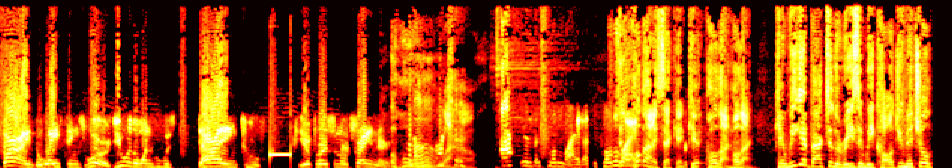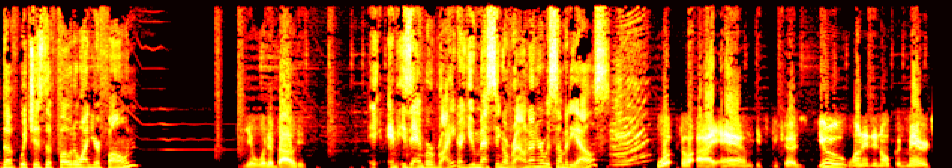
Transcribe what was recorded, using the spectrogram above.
fine the way things were. You were the one who was dying to your personal trainer. Oh, uh-huh. wow. That is a total lie. That's a total So lie. hold on a second. Can, hold on, hold on. Can we get back to the reason we called you, Mitchell? The which is the photo on your phone. Yeah, what about it? I- Is Amber right? Are you messing around on her with somebody else? What so I am, it's because you wanted an open marriage.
